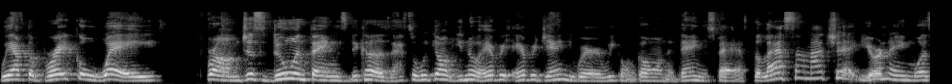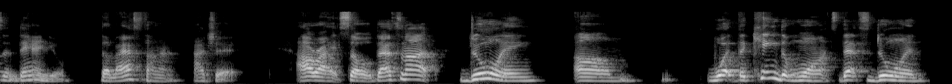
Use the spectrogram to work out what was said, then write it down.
We have to break away from just doing things because that's what we go. You know, every every January we gonna go on the Daniel's fast. The last time I checked, your name wasn't Daniel. The last time I checked. All right, so that's not doing um what the kingdom wants. That's doing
